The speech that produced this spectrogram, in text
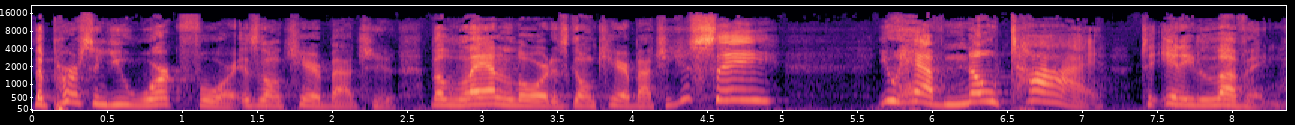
The person you work for is going to care about you. The landlord is going to care about you. You see, you have no tie to any loving.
